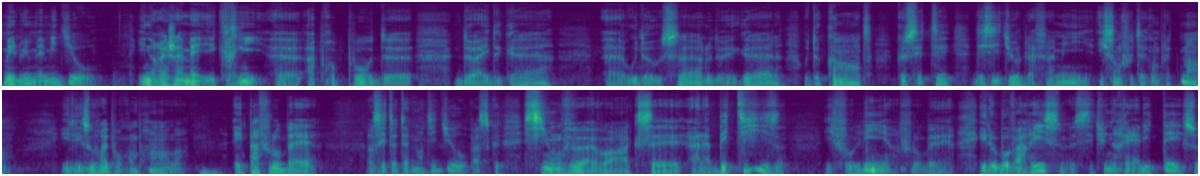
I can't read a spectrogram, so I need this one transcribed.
mais lui-même idiot. Il n'aurait jamais écrit euh, à propos de, de Heidegger ou de Husserl ou de Hegel ou de Kant que c'était des idiots de la famille. Il s'en foutait complètement il les ouvrait pour comprendre. Et pas Flaubert. C'est totalement idiot, parce que si on veut avoir accès à la bêtise, il faut lire Flaubert. Et le bovarisme, c'est une réalité. Se,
